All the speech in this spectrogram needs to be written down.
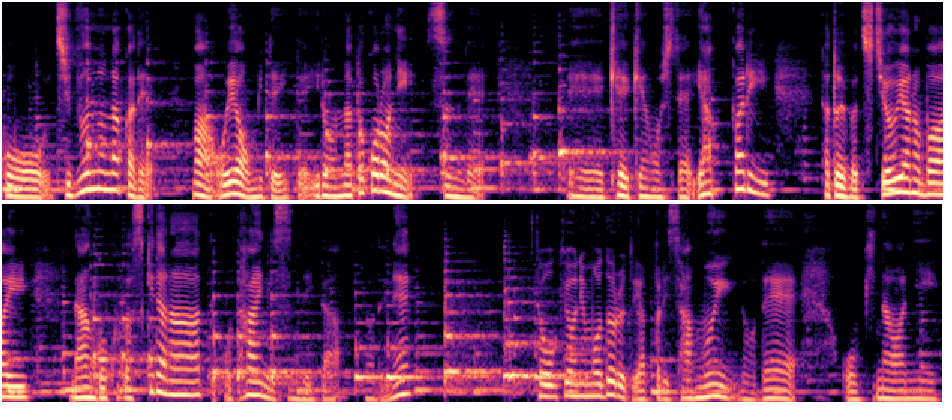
こう自分の中でまあ、親を見ていていろんなところに住んで、えー、経験をしてやっぱり例えば父親の場合南国が好きだなってこうタイに住んでいたのでね東京に戻るとやっぱり寒いので沖縄に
